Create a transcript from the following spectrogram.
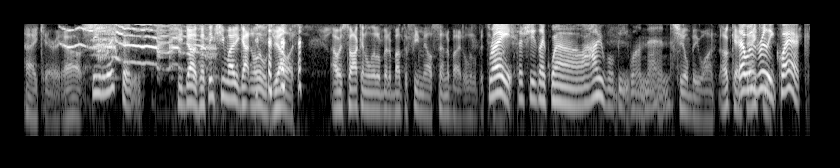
Hi, Carrie. All right. She listens. She does. I think she might have gotten a little jealous. I was talking a little bit about the female Cenobite a little bit. Too Right. much. So she's like, "Well, I will be one then." She'll be one. Okay. that was really you. quick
